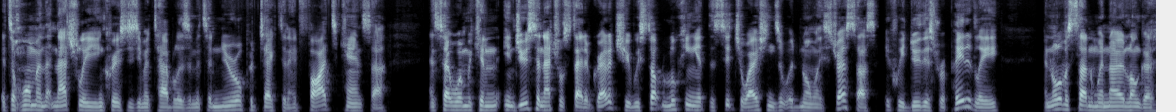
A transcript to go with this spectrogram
it's a hormone that naturally increases your metabolism. It's a neural neuroprotectant. It fights cancer. And so when we can induce a natural state of gratitude, we stop looking at the situations that would normally stress us. If we do this repeatedly, and all of a sudden we're no longer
